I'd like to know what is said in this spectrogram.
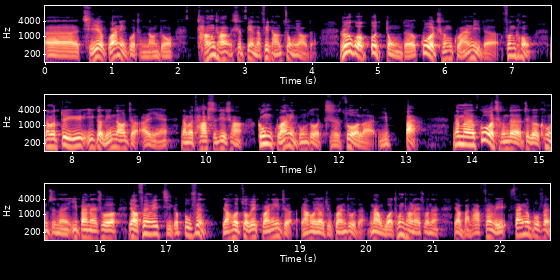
呃企业管理过程当中，常常是变得非常重要的。如果不懂得过程管理的风控，那么对于一个领导者而言，那么他实际上工管理工作只做了一半。那么过程的这个控制呢，一般来说要分为几个部分，然后作为管理者，然后要去关注的。那我通常来说呢，要把它分为三个部分。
